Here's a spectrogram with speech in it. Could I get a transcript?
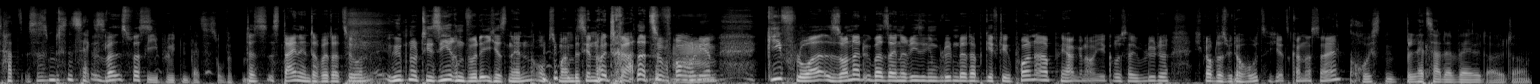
es, hat, es ist ein bisschen sexy, was, was, wie Blütenblätter so wippen. Das ist deine Interpretation. Hypnotisierend würde ich es nennen, um es mal ein bisschen neutraler zu formulieren. Mhm. Giflor sondert über seine riesigen Blütenblätter giftige Pollen ab. Ja, genau, je größer die Blüte. Ich glaube, das wiederholt sich jetzt, kann das sein? Größten Blätter der Welt, Alter.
